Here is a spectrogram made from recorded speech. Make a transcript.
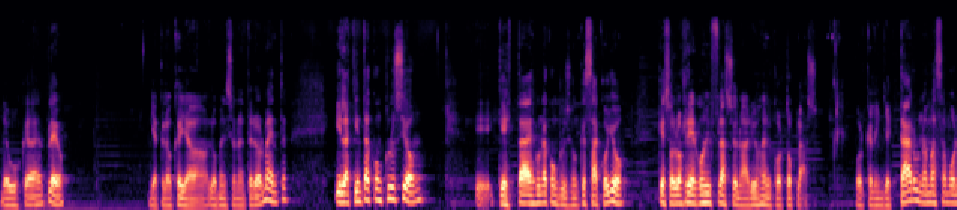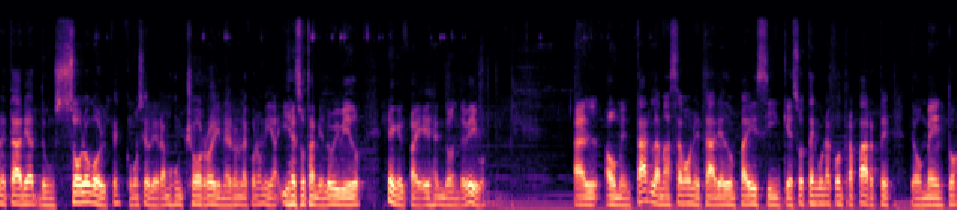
de búsqueda de empleo, ya creo que ya lo mencioné anteriormente. Y la quinta conclusión, eh, que esta es una conclusión que saco yo, que son los riesgos inflacionarios en el corto plazo porque al inyectar una masa monetaria de un solo golpe, como si abriéramos un chorro de dinero en la economía, y eso también lo he vivido en el país en donde vivo, al aumentar la masa monetaria de un país sin que eso tenga una contraparte de aumento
